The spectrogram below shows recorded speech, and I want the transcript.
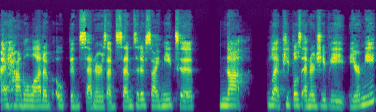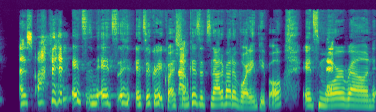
I have a lot of open centers. I'm sensitive, so I need to not let people's energy be near me as often? It's it's it's a great question because it's not about avoiding people. It's more around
